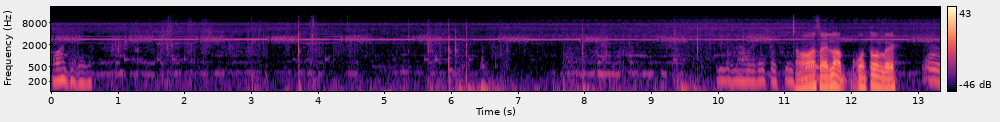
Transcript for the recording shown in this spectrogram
ก้อนอย่งนี้ดูเงาเลยได้ใส่ฝุ่นอ๋อใส่รอบโคนต้นเลย เออ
